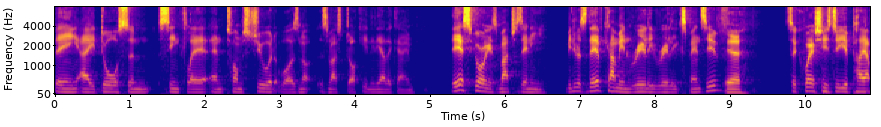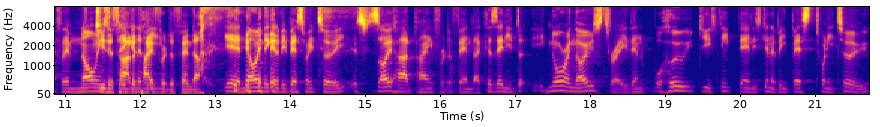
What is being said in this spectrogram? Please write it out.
Being a Dawson, Sinclair, and Tom Stewart. It was not as much Docky in the other game. They're scoring as much as any midfielders. They've come in really, really expensive. Yeah. So the question is, do you pay up for them knowing that it's they're hard to pay be for a defender. yeah, knowing they're going to be best 22, it's so hard paying for a defender because then you d- ignoring those three, then well, who do you think then is going to be best 22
